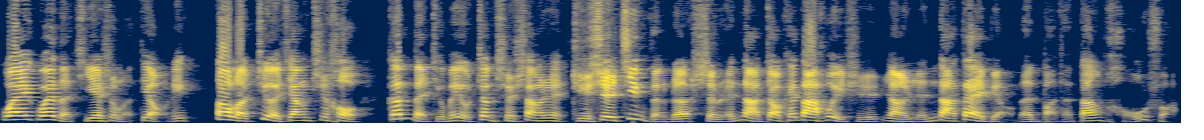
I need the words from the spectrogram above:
乖乖地接受了调令。到了浙江之后，根本就没有正式上任，只是静等着省人大召开大会时，让人大代表们把他当猴耍。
